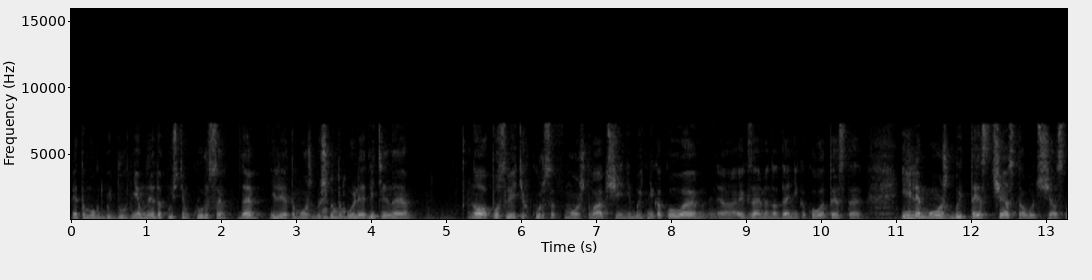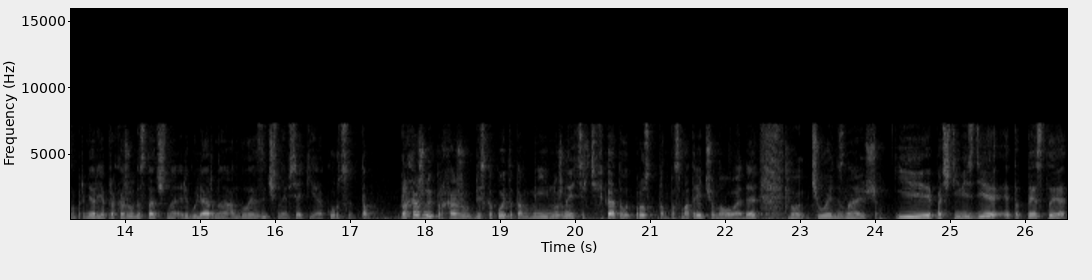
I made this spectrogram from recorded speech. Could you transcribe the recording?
Это могут быть двухдневные, допустим, курсы, да, или это может быть что-то более длительное, но после этих курсов может вообще не быть никакого э, экзамена, да, никакого теста. Или может быть тест часто, вот сейчас, например, я прохожу достаточно регулярно англоязычные всякие курсы, там прохожу и прохожу, без какой-то там, мне не нужны эти сертификаты, вот просто там посмотреть, что новое, да, ну, чего я не знаю еще. И почти везде это тесты,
